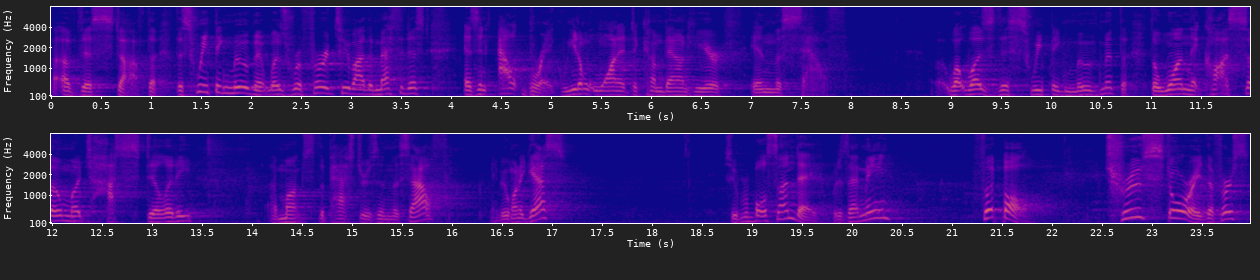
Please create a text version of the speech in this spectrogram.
of this stuff. The, the sweeping movement was referred to by the Methodists as an outbreak. We don't want it to come down here in the South. What was this sweeping movement? The, the one that caused so much hostility amongst the pastors in the South? Anybody want to guess? Super Bowl Sunday. What does that mean? Football. True story. The first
